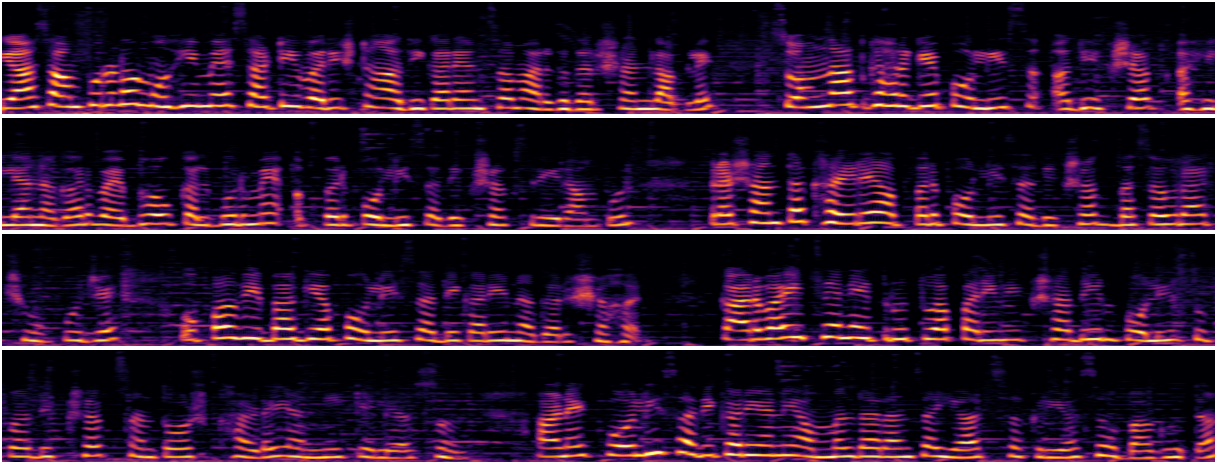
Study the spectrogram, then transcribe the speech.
या संपूर्ण मोहिमेसाठी वरिष्ठ अधिकाऱ्यांचं मार्गदर्शन लाभले. सोमनाथ घारगे पोलीस अधीक्षक अहिल्यानगर वैभव कलबुर्मे अप्पर पोलीस अधीक्षक श्रीरामपूर प्रशांत खैरे अप्पर पोलीस अधीक्षक बसवराज शिवपूजे उपविभागीय पोलीस अधिकारी नगर शहर. कारवाईचे नेतृत्व परिवीक्षाधीन पोलीस उपअधीक्षक संतोष खाडे यांनी केले असून अनेक पोलीस अधिकारी आणि अंमलदारांचा यात सक्रिय सहभाग होता.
